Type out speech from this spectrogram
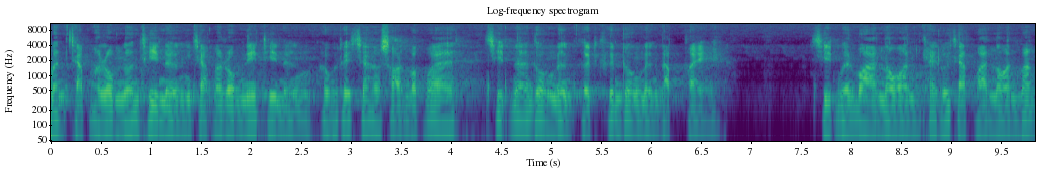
มันจับอารมณ์น้นทีหนึ่ง จับอารมณ์นี้ทีหนึ่ง พระพุทธเจ้าสอนบอกว่า จิตนะดวงหนึ่งเกิดขึ้นดวงหนึ่งดับไป จิตเหมือนวานอน ใครรู้จักวานอนบ้าง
